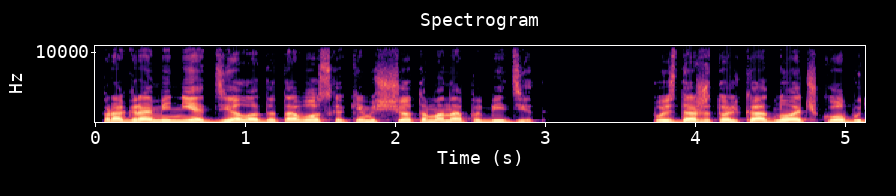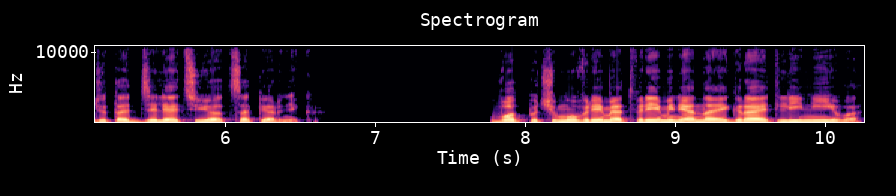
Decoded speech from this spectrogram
В программе нет дела до того, с каким счетом она победит. Пусть даже только одно очко будет отделять ее от соперника. Вот почему время от времени она играет лениво,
